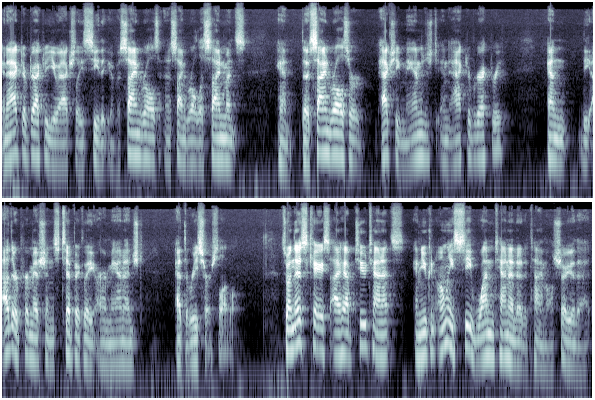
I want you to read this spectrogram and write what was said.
in Active Directory, you actually see that you have assigned roles and assigned role assignments, and the assigned roles are actually managed in Active Directory, and the other permissions typically are managed at the resource level. So in this case, I have two tenants, and you can only see one tenant at a time. I'll show you that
